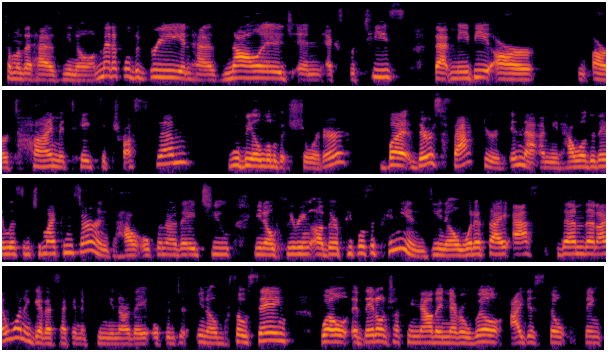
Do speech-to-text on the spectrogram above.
someone that has, you know, a medical degree and has knowledge and expertise, that maybe our our time it takes to trust them will be a little bit shorter. But there's factors in that. I mean, how well do they listen to my concerns? How open are they to, you know, hearing other people's opinions? You know, what if I ask them that I want to get a second opinion? Are they open to, you know, so saying, well, if they don't trust me now, they never will. I just don't think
